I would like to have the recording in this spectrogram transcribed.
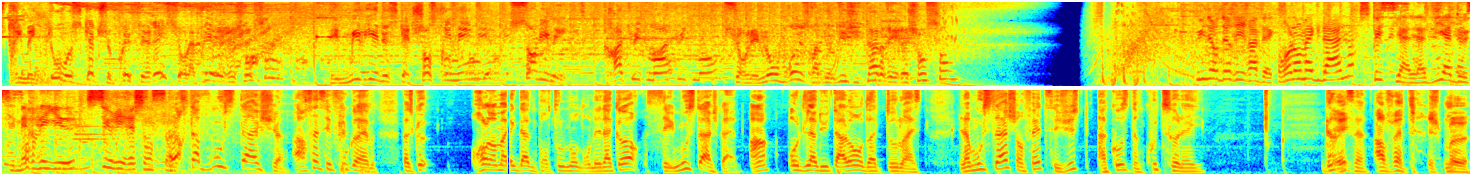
Streamez tous vos sketchs préférés sur la Rire et Chanson. Des milliers de sketchs en streaming, sans limite, gratuitement, gratuitement sur les nombreuses radios digitales Rire et Chanson. Une heure de rire avec Roland McDan, spécial La vie à deux, c'est merveilleux, sur Rire et Chanson. Alors ta moustache, alors ça c'est fou quand même, parce que Roland McDan pour tout le monde, on est d'accord, c'est une moustache quand même, hein Au-delà du talent, au-delà de tout le reste. La moustache en fait, c'est juste à cause d'un coup de soleil. Dingue Et, ça. en fait, je me,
